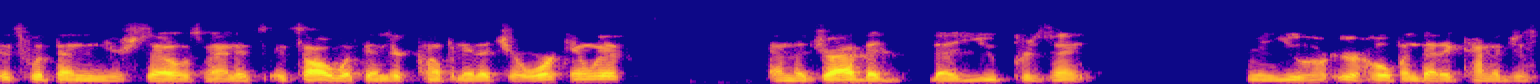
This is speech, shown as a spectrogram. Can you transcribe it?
it's within yourselves, man. It's it's all within your company that you're working with and the drive that that you present. I mean, you you're hoping that it kind of just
